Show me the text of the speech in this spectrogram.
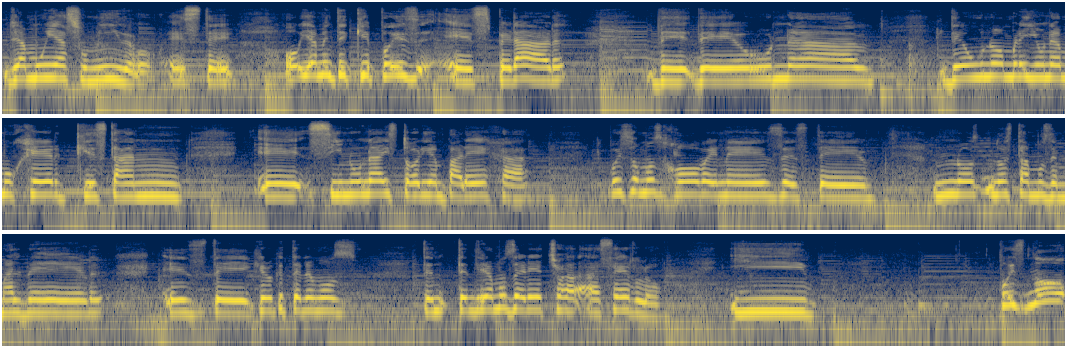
ya muy asumido. Este, obviamente, ¿qué puedes esperar de, una, de un hombre y una mujer que están eh, sin una historia en pareja? Pues somos jóvenes, este, no, estamos de mal ver, este, creo que tenemos, tendríamos derecho a hacerlo. Y pues no,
